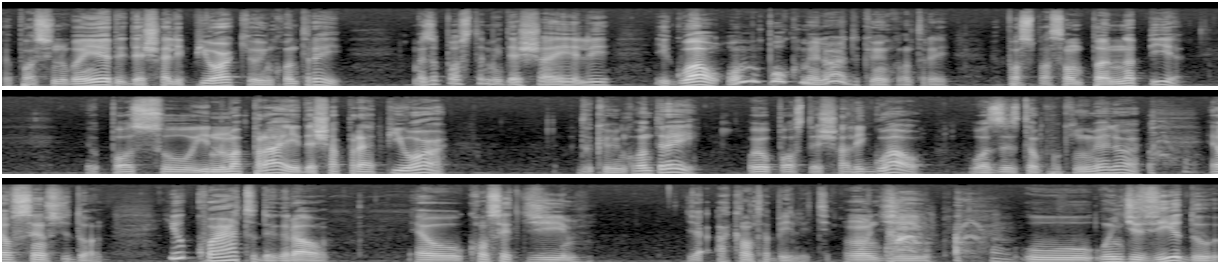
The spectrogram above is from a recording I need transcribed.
Eu posso ir no banheiro e deixar ele pior que eu encontrei. Mas eu posso também deixar ele igual ou um pouco melhor do que eu encontrei. Eu posso passar um pano na pia. Eu posso ir numa praia e deixar a praia pior do que eu encontrei. Ou eu posso deixá-la igual, ou às vezes até um pouquinho melhor. É o senso de dono. E o quarto degrau é o conceito de, de accountability, onde o, o, indivíduo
